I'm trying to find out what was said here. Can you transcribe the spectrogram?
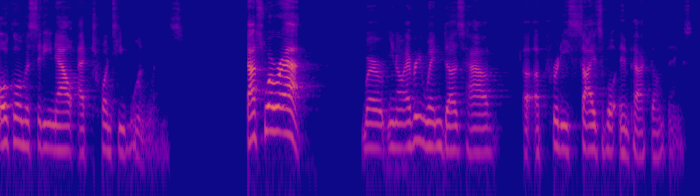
Oklahoma City now at 21 wins. That's where we're at, where, you know, every win does have a, a pretty sizable impact on things.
